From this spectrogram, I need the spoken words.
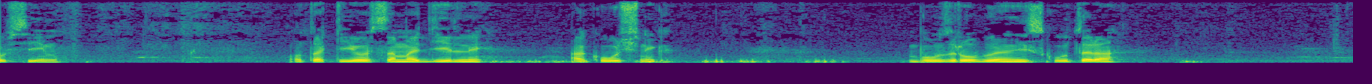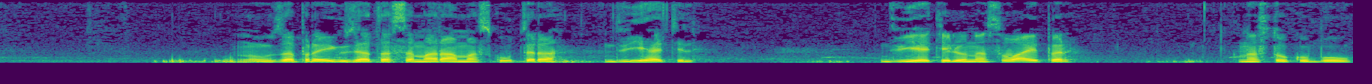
всім. Отакий ось самодільний окучник. Був зроблений з скутера. Ну, за проєкт взята сама рама скутера, двигатель. Двигатель у нас вайпер на 100 кубов.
